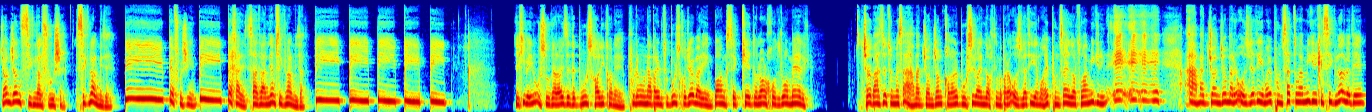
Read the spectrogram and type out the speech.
جان جان سیگنال فروشه. سیگنال میده. بی بفروشین. بی بخرید. صدوندی هم سیگنال می‌داد بی بی بی یکی به این اصولگرای ضد بورس حالی کنه. پولمون نبریم تو بورس کجا ببریم؟ بانک سکه دلار خودرو ملک. چرا بعضیتون مثل احمد جان جان کانال بورسی را انداختیم و برای عضویت یه ماه 500 هزار تومن می‌گیرین؟ اه اه اه احمد جان جان برای عضویت یه ماه 500 تومن می‌گیره که سیگنال بده.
